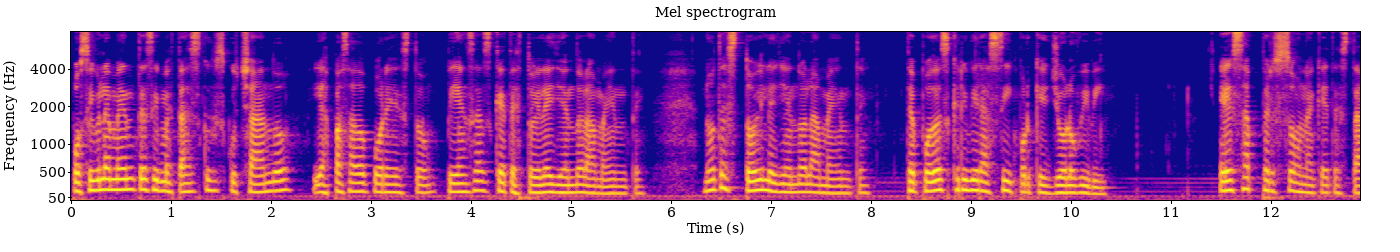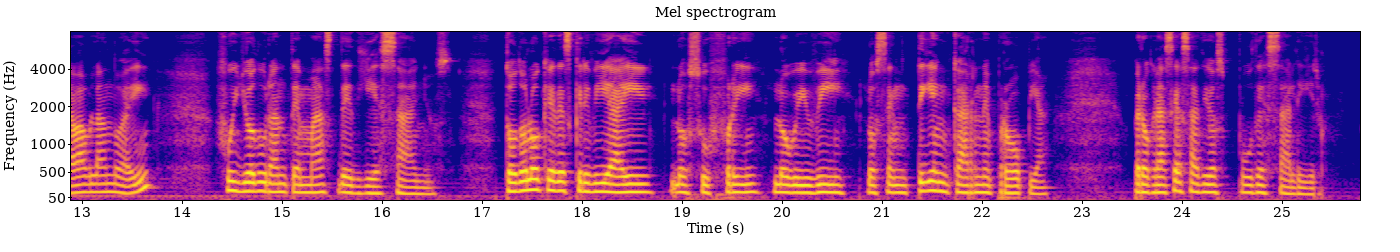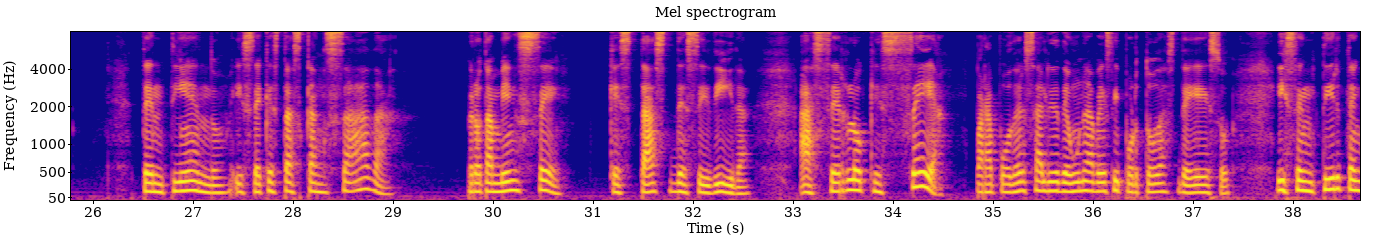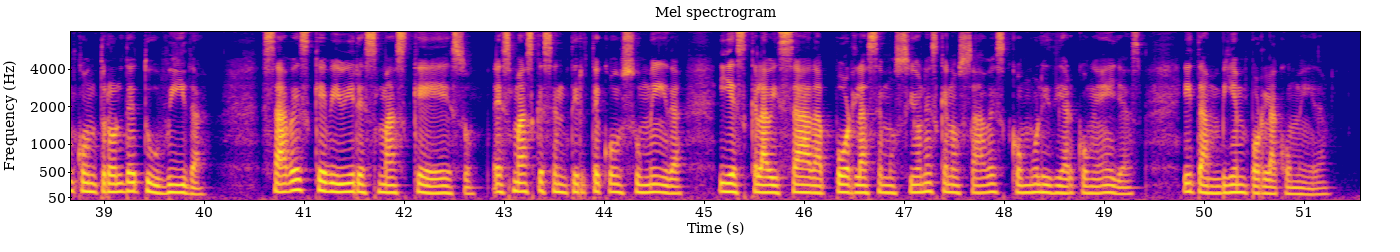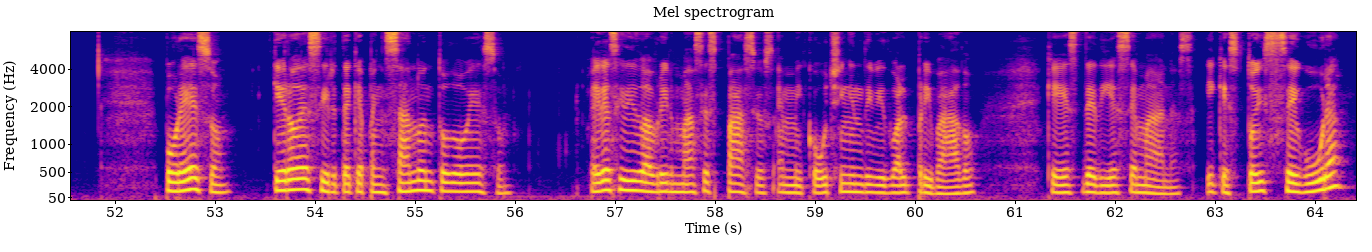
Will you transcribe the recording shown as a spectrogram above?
posiblemente si me estás escuchando y has pasado por esto, piensas que te estoy leyendo la mente. No te estoy leyendo la mente. Te puedo escribir así porque yo lo viví. Esa persona que te estaba hablando ahí fui yo durante más de 10 años. Todo lo que describí ahí lo sufrí, lo viví, lo sentí en carne propia, pero gracias a Dios pude salir. Te entiendo y sé que estás cansada, pero también sé que estás decidida a hacer lo que sea para poder salir de una vez y por todas de eso y sentirte en control de tu vida. Sabes que vivir es más que eso, es más que sentirte consumida y esclavizada por las emociones que no sabes cómo lidiar con ellas y también por la comida. Por eso, quiero decirte que pensando en todo eso, he decidido abrir más espacios en mi coaching individual privado, que es de 10 semanas y que estoy segura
